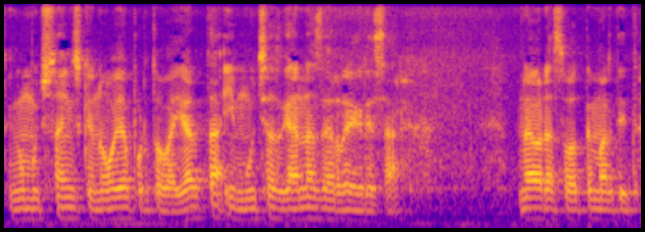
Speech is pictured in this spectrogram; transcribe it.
Tengo muchos años que no voy a Puerto Vallarta y muchas ganas de regresar. Un abrazote, Martita.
